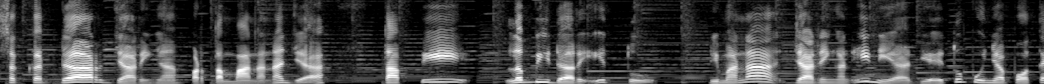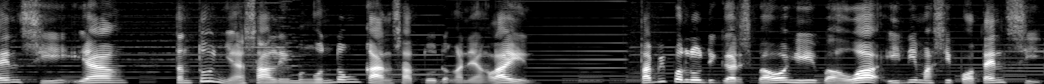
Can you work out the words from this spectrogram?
sekedar jaringan pertemanan aja, tapi lebih dari itu. Di mana jaringan ini ya dia itu punya potensi yang tentunya saling menguntungkan satu dengan yang lain. Tapi perlu digarisbawahi bahwa ini masih potensi.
